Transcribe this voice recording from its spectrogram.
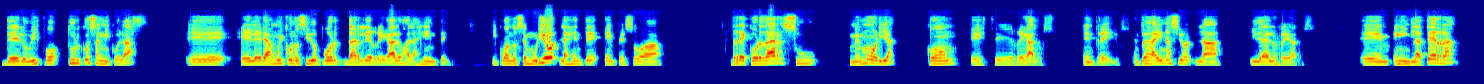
del obispo turco San Nicolás, eh, él era muy conocido por darle regalos a la gente y cuando se murió la gente empezó a recordar su memoria con este, regalos entre ellos. Entonces ahí nació la idea de los regalos. Em, en Inglaterra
